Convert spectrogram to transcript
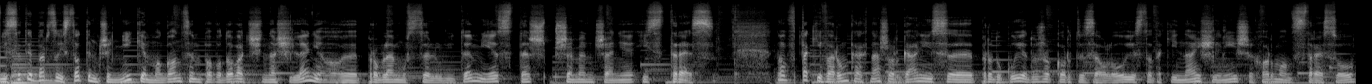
Niestety bardzo istotnym czynnikiem mogącym powodować nasilenie e, problemu z celulitem jest też przemęczenie i stres. No, w takich warunkach nasz organizm produkuje dużo kortyzolu, jest to taki najsilniejszy hormon stresu.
